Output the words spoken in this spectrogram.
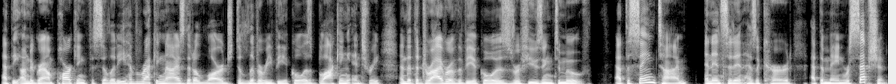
at the underground parking facility have recognized that a large delivery vehicle is blocking entry and that the driver of the vehicle is refusing to move. At the same time, an incident has occurred at the main reception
